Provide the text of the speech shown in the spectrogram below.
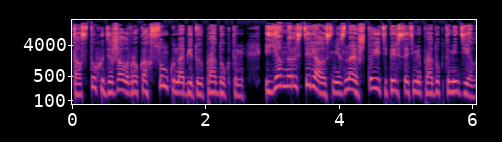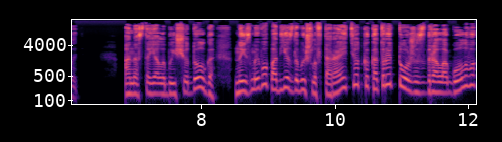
Толстуха держала в руках сумку, набитую продуктами, и явно растерялась, не зная, что ей теперь с этими продуктами делать. Она стояла бы еще долго, но из моего подъезда вышла вторая тетка, которая тоже задрала голову,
